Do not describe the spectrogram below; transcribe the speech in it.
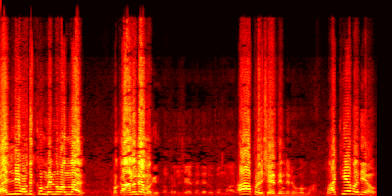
തല്ലി ഒതുക്കും എന്ന് വന്നാൽ അപ്പൊ കാണണ്ടേ നമുക്ക്? ആ പ്രതിഷേധത്തിന്റെ രൂപം മാറും. മാറ്റിയേ മതിയാവും.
